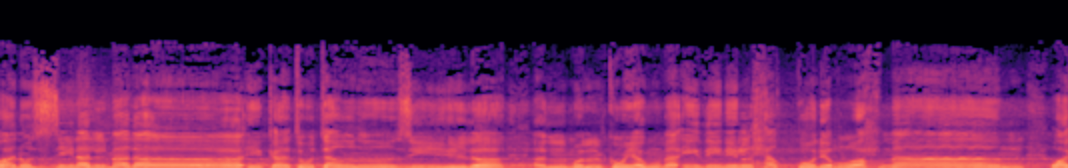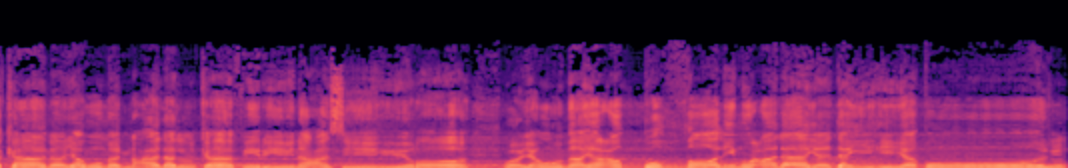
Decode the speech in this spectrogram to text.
ونزل الملائكة تنزيلا. الملك يومئذ الحق للرحمن وكان يوما على الكافرين عسيرا. ويوم يعض الظالم على يديه يقول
